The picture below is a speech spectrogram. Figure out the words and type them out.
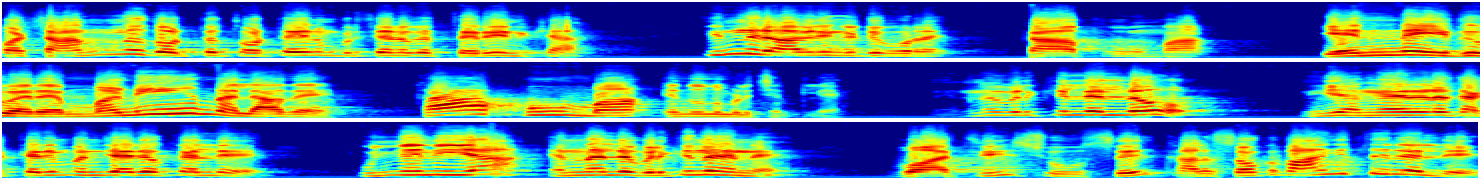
പക്ഷെ അന്ന് തൊട്ട് തൊട്ടേനും പിടിച്ചതിനൊക്കെ തെറി എനിക്കാ. ഇന്ന് രാവിലെയും കിട്ടി കുറെ. കാപ്പൂമ്മ. എന്നെ ഇതുവരെ മണീന്നല്ലാതെ കാ പൂമ എന്നൊന്നും വിളിച്ചിട്ടില്ല. എന്നെ വിളിക്കില്ലല്ലോ. നീ അങ്ങനെയുള്ള ചക്കരും പഞ്ചാരും ഒക്കെ അല്ലേ? കുഞ്ഞനിയ എന്നല്ലേ വിളിക്കുന്നത് തന്നെ വാച്ച് ഷൂസ് കളസമൊക്കെ വാങ്ങിത്തരല്ലേ?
